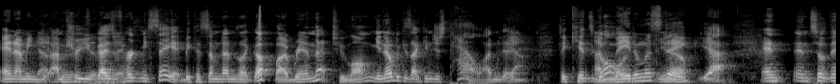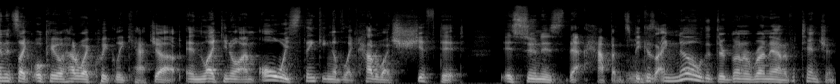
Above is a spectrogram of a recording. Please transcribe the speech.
and I mean, I'm sure you guys have heard me say it because sometimes like, oh, I ran that too long, you know, because I can just tell. I'm Yeah. The kid's I gone. made a you know? mistake. Yeah, and and so then it's like, okay, well, how do I quickly catch up? And like you know, I'm always thinking of like, how do I shift it? As soon as that happens, Mm-hmm. because I know that they're going to run out of attention.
